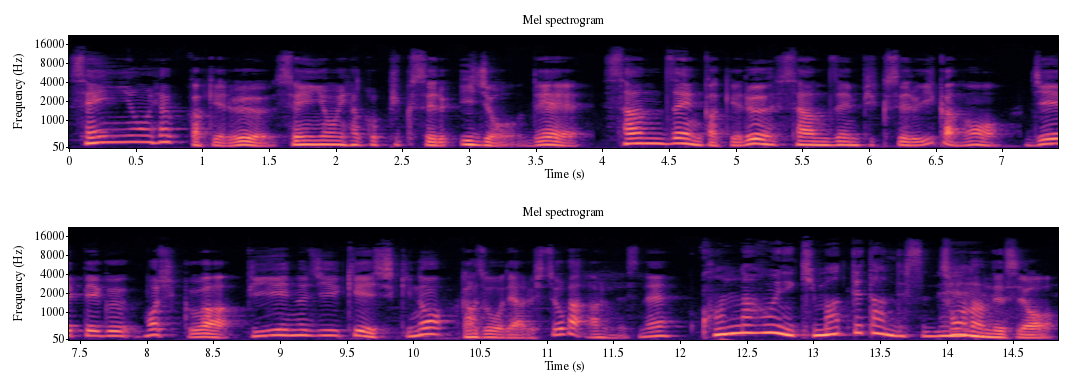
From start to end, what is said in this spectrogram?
1400×1400 ピクセル以上で、3000×3000 ピクセル以下の JPEG もしくは PNG 形式の画像である必要があるんですね。こんな風に決まってたんですね。そうなんですよ。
